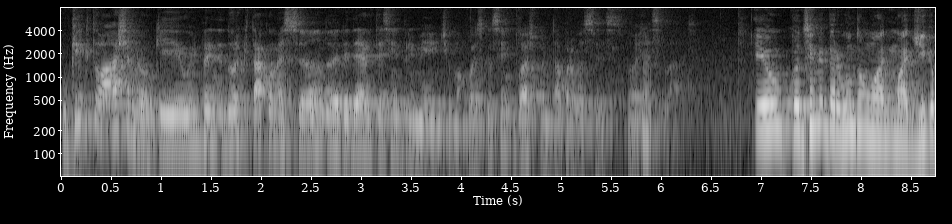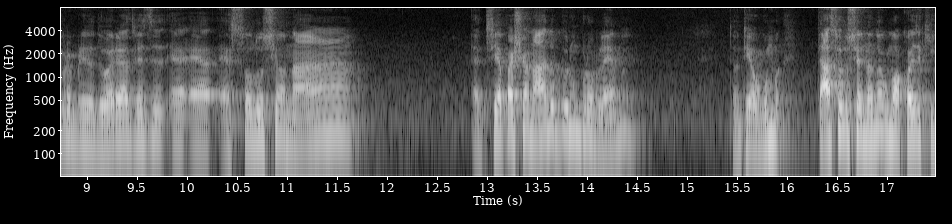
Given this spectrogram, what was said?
o que que tu acha, meu, que o empreendedor que está começando, ele deve ter sempre em mente? Uma coisa que eu sempre gosto de perguntar para vocês, não é esse lado. Eu, quando sempre me perguntam uma, uma dica para empreendedor, é, às vezes é, é, é solucionar, é ser apaixonado por um problema. Então, tem alguma... Tá solucionando alguma coisa que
